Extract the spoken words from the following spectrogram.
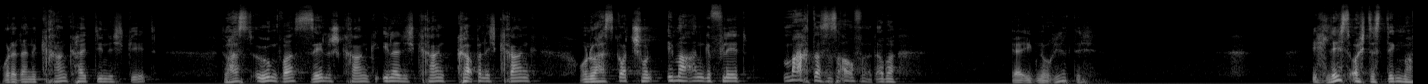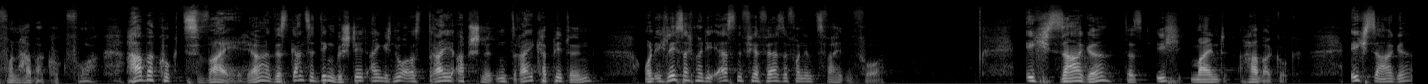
oder deine Krankheit, die nicht geht. Du hast irgendwas, seelisch krank, innerlich krank, körperlich krank und du hast Gott schon immer angefleht, mach, dass es aufhört, aber er ignoriert dich. Ich lese euch das Ding mal von Habakuk vor. Habakuk 2, ja, das ganze Ding besteht eigentlich nur aus drei Abschnitten, drei Kapiteln. Und ich lese euch mal die ersten vier Verse von dem zweiten vor. Ich sage, dass ich meint Habakuk. Ich sage,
